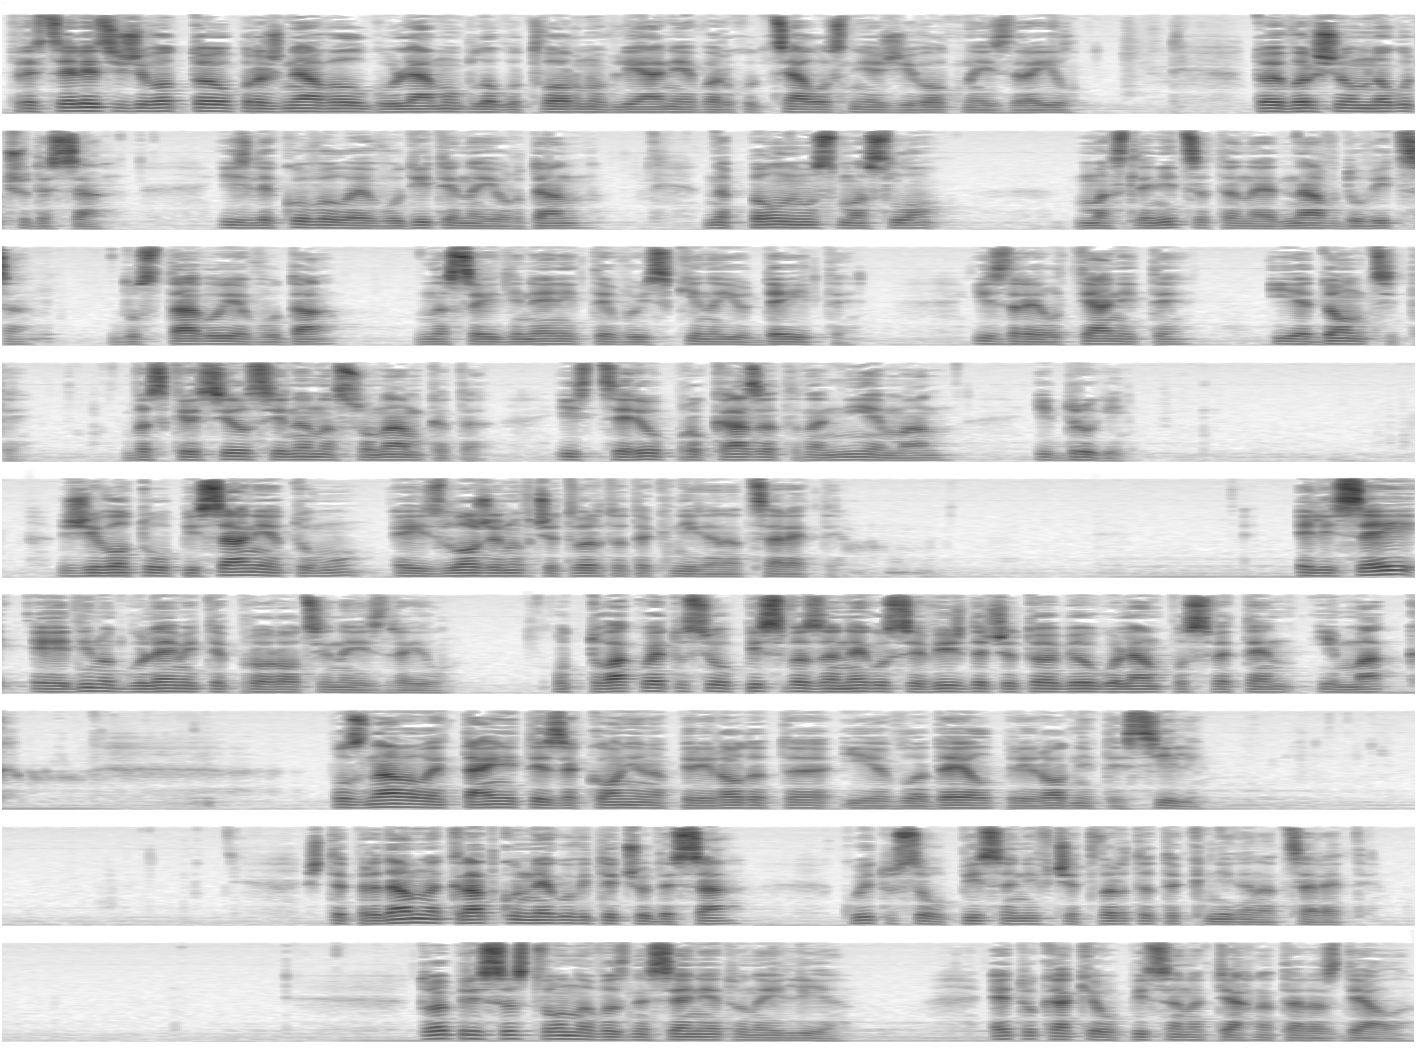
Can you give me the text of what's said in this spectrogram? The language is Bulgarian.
През целия си живот той упражнявал голямо благотворно влияние върху цялостния живот на Израил. Той вършил много чудеса. Излекувал е водите на Йордан, напълнил с масло масленицата на една вдовица, доставил е вода на съединените войски на юдеите, израелтяните и едонците, възкресил сина на Сонамката, изцерил проказата на Ниеман и други. Животоописанието му е изложено в четвъртата книга на царете. Елисей е един от големите пророци на Израил. От това, което се описва за него, се вижда, че той е бил голям посветен и мак. Познавал е тайните закони на природата и е владеял природните сили. Ще предам накратко неговите чудеса, които са описани в четвъртата книга на царете. Той присъствал на възнесението на Илия. Ето как е описана тяхната раздяла.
